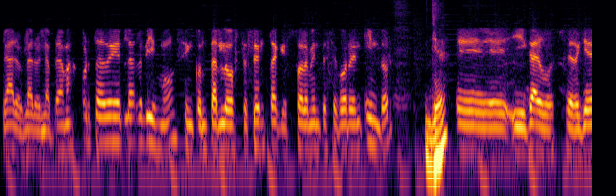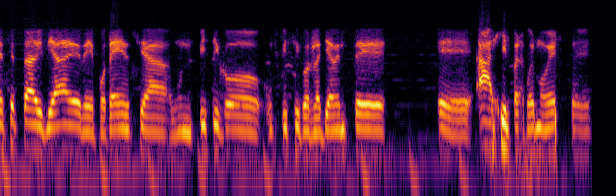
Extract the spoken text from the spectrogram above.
Claro, claro, en la prueba más corta del atletismo, sin contar los 60 que solamente se corren indoor. Eh, y claro, se requiere cierta habilidad de, potencia, un físico, un físico relativamente eh, ágil para poder moverse.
